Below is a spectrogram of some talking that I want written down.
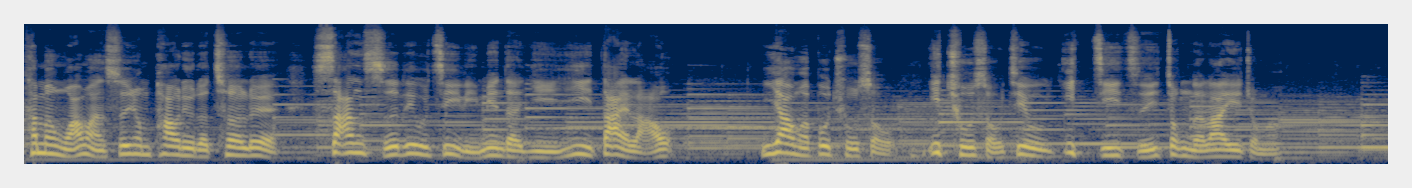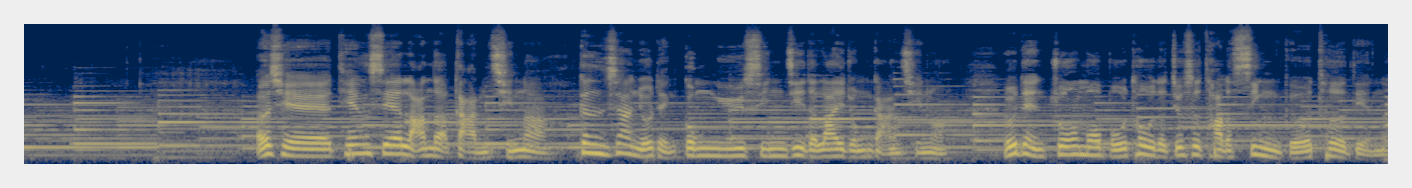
他们往往是用泡妞的策略，三十六计里面的以逸待劳，要么不出手，一出手就一击即中的那一种哦。而且天蝎男的感情啊，更像有点工于心计的那一种感情啊，有点捉摸不透的，就是他的性格特点了。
